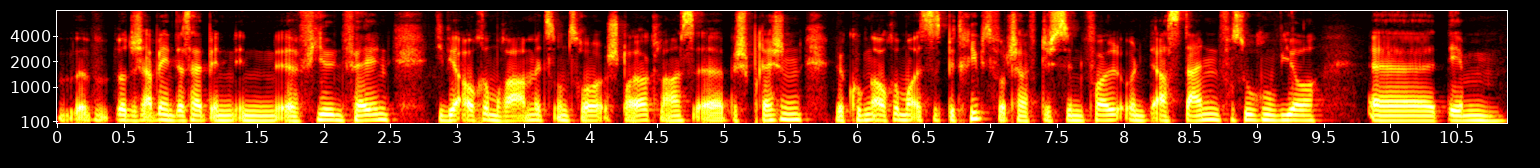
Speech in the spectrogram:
würde ich ablehnen. Deshalb in, in äh, vielen Fällen, die wir auch im Rahmen jetzt unserer Steuerclass äh, besprechen, wir gucken auch immer, ist es betriebswirtschaftlich sinnvoll und erst dann versuchen wir äh, dem,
